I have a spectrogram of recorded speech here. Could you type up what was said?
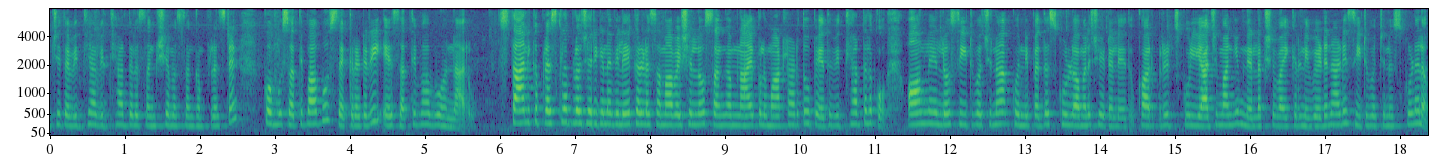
ఉచిత విద్యా విద్యార్థుల సంక్షేమ సంఘం president Kommu Satyababu secretary A Satyababu అన్నారు. స్థానిక ప్రెస్ క్లబ్లో జరిగిన విలేకరుల సమావేశంలో సంఘం నాయకులు మాట్లాడుతూ పేద విద్యార్థులకు ఆన్లైన్లో సీటు వచ్చినా కొన్ని పెద్ద స్కూళ్ళు అమలు చేయడం లేదు. కార్పొరేట్ స్కూల్ యాజమాన్యం నిర్లక్ష్య వైఖరిని వేడనాడి సీటు వచ్చిన స్కూళ్ళలో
